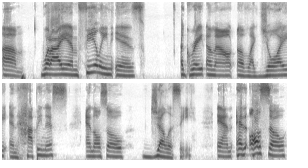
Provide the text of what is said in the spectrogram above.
Um, what I am feeling is a great amount of like joy and happiness, and also jealousy, and and also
